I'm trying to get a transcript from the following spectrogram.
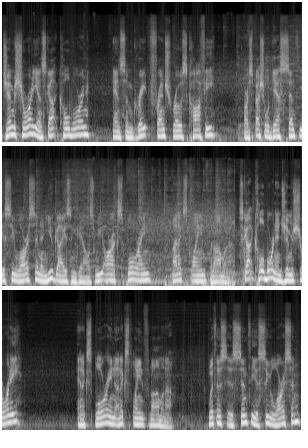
Jim Shorty and Scott Colborn, and some great French roast coffee. Our special guest, Cynthia Sue Larson, and you guys and gals. We are exploring unexplained phenomena. Scott Colborn and Jim Shorty, and exploring unexplained phenomena. With us is Cynthia Sue Larson,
